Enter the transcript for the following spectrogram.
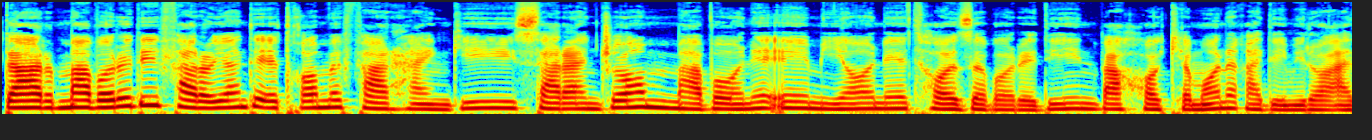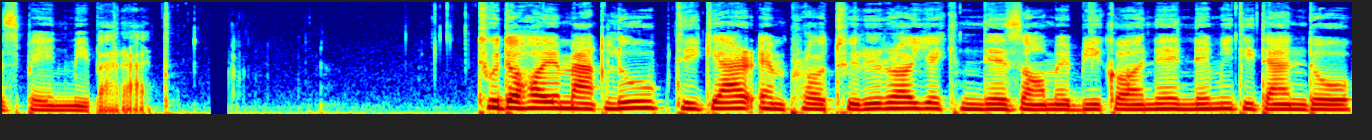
در مواردی فرایند ادغام فرهنگی سرانجام موانع میان تازه واردین و حاکمان قدیمی را از بین می‌برد. توده های مغلوب دیگر امپراتوری را یک نظام بیگانه نمی‌دیدند و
